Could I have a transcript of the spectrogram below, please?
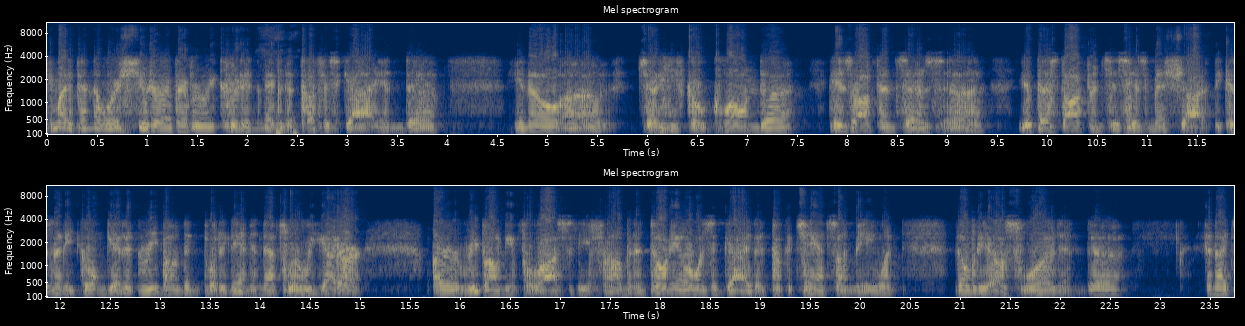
he might have been the worst shooter I've ever recruited, maybe the toughest guy. And, uh, you know, uh, Judd Heathcote cloned uh, his offense as uh, your best offense is his missed shot because then he'd go and get it and rebound it and put it in. And that's where we got our our rebounding philosophy from. And Antonio was a guy that took a chance on me when nobody else would. And, uh, and I'd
